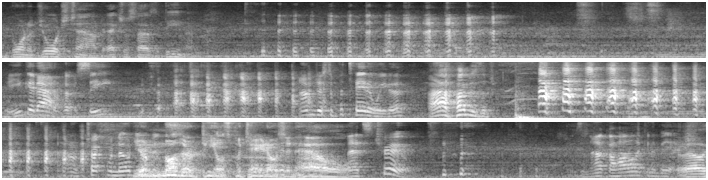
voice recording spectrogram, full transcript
I'm going to Georgetown to exorcise a demon. You get out of her, see? I'm just a potato eater. Ah, I'm just a. I don't truck with no Your demons. mother peels potatoes in hell. That's true. He's an alcoholic and a bitch. Well,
